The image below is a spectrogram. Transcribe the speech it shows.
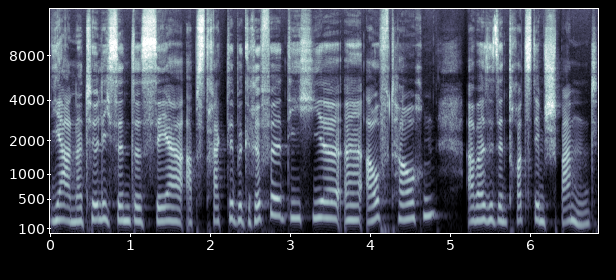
Ja, natürlich sind es sehr abstrakte Begriffe, die hier äh, auftauchen, aber sie sind trotzdem spannend.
